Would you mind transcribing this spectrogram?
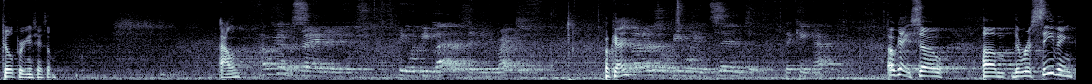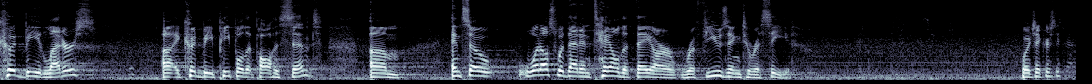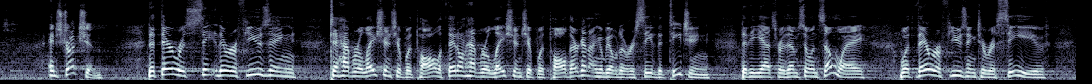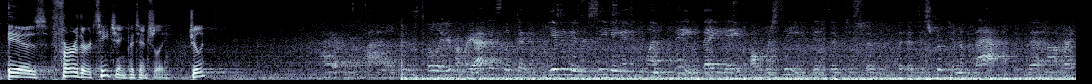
Philip, are you going to say something? Alan? I was going to say that it, it would be letters that he would write to them. Okay. Letters or people he would send to, that came after. Okay, so um, the receiving could be letters, uh, it could be people that Paul has sent. Um, and so, what else would that entail that they are refusing to receive? What did you say, Christy? Instruction. That they're, rece- they're refusing to have a relationship with Paul. If they don't have a relationship with Paul, they're not going to be able to receive the teaching that he has for them. So, in some way, what they're refusing to receive is further teaching potentially. Julie? I looked at this totally differently. I just looked at giving and receiving as one thing. They gave, Paul received. It's a, just a, a description of that. Is that not right?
